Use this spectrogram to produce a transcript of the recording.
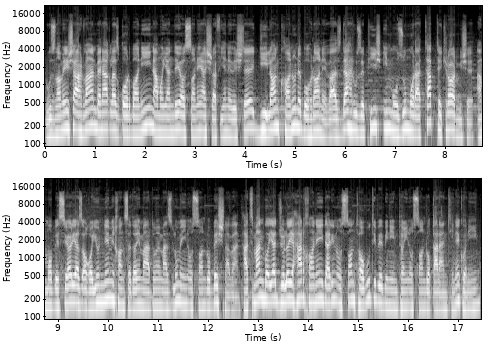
روزنامه شهروند به نقل از قربانی نماینده آستانه اشرفیه نوشته گیلان کانون بحرانه و از ده روز پیش این موضوع مرتب تکرار میشه. اما بسیاری از آقایون نمی‌خوان صدای مردم مظلوم این استان رو بشنون. حتما باید جلوی هر خانه ای در این استان تابوتی ببینیم تا این استان رو قرنطینه کنیم.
